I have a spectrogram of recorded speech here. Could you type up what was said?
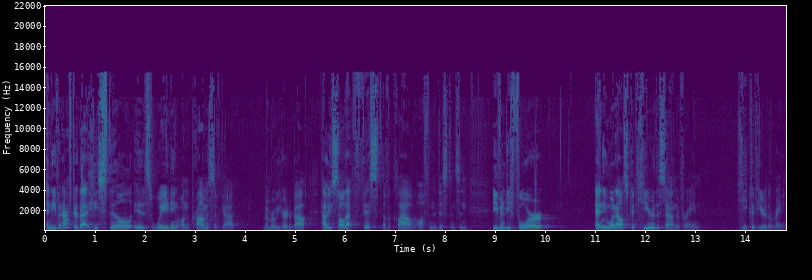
And even after that, he still is waiting on the promise of God. Remember, we heard about how he saw that fist of a cloud off in the distance. And even before anyone else could hear the sound of rain, he could hear the rain.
